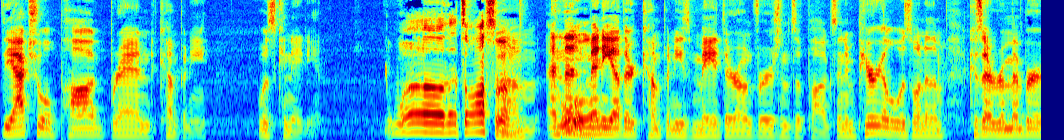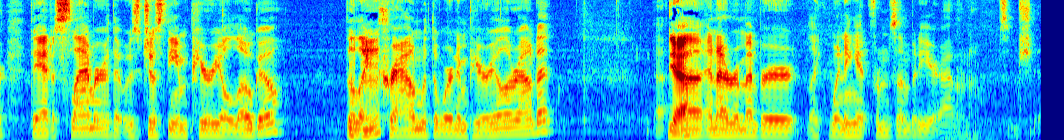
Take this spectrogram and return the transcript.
the actual Pog brand company was Canadian. Whoa, that's awesome. Um, and Cool. then many other companies made their own versions of Pogs, and Imperial was one of them because I remember they had a slammer that was just the Imperial logo, the Mm-hmm. like crown with the word Imperial around it. yeah. Uh, and I remember like winning it from somebody or I don't know some shit.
